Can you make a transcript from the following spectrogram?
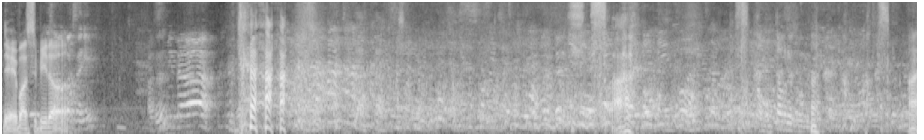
네, 맞습니다. 박사님 맞습니다. 아. 아,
